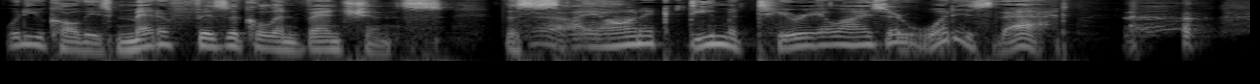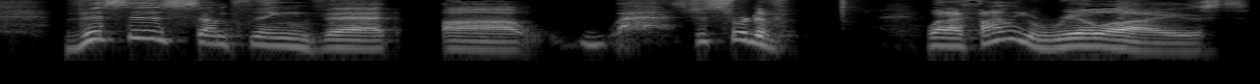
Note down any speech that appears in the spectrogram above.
what do you call these metaphysical inventions? The yes. psionic dematerializer? What is that? this is something that uh, just sort of when I finally realized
